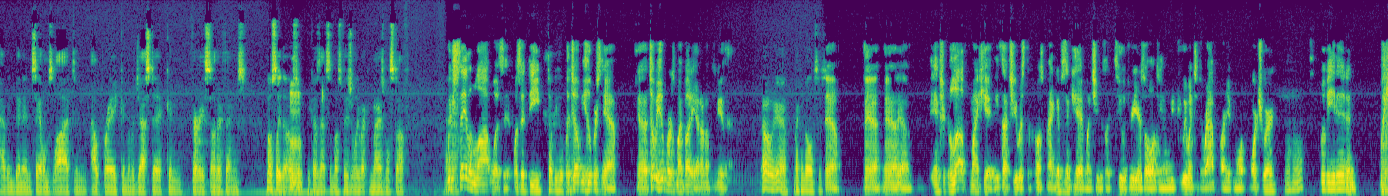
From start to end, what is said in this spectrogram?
having been in Salem's Lot and Outbreak and the Majestic and various other things. Mostly those, Mhm. because that's the most visually recognizable stuff. Which Uh, Salem lot was it? Was it the, Tobe Hooper. the Tobe Hoopers? Yeah. Yeah. Tobe Hooper was my buddy. I don't know if you knew that. Oh yeah, my condolences. Yeah. Yeah. Yeah. Yeah. Inter- loved my kid. He thought she was the most magnificent kid when she was like two or three years old. You know, we, we went to the rap party at Mor- Mortuary. hmm movie he did, and my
